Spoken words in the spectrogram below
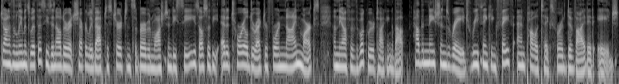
Jonathan Leeman's with us. He's an elder at Cheverly Baptist Church in suburban Washington, D.C. He's also the editorial director for 9Marks and the author of the book we were talking about, How the Nations Rage Rethinking Faith and Politics for a Divided Age.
